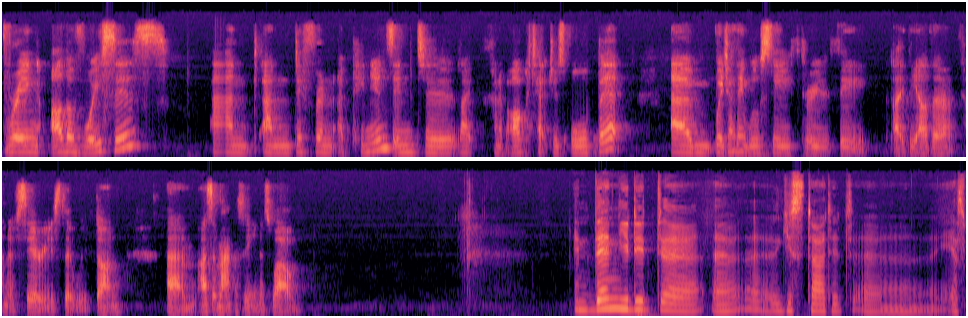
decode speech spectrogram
bring other voices and and different opinions into like kind of architecture's orbit, um, which I think we'll see through the like the other kind of series that we've done um, as a magazine as well. And then you did. Uh, uh, you started uh, as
